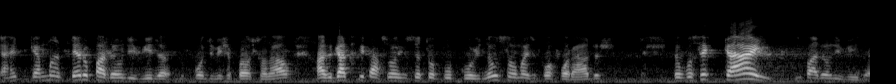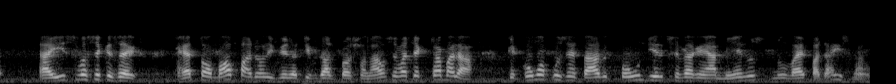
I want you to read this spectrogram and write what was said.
a gente quer manter o padrão de vida do ponto de vista profissional. As gratificações do setor público hoje não são mais incorporadas. Então você cai de padrão de vida. Aí se você quiser retomar o padrão de vida da atividade profissional, você vai ter que trabalhar. Porque como aposentado, com o dinheiro que você vai ganhar menos, não vai para dar isso não.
